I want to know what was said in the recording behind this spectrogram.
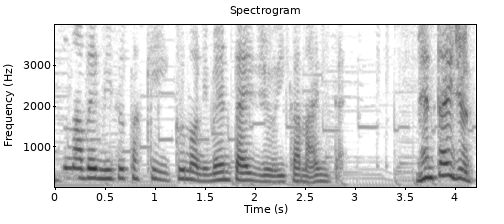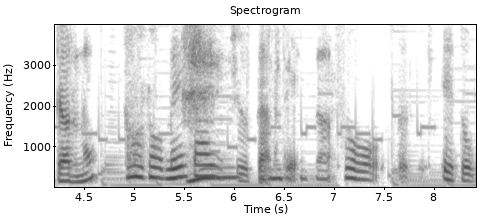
もつ鍋水炊き行くのに明太重行かないみたい明太重ってあるの？な。そうそう、明太重ってあって。そう。えっ、と、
